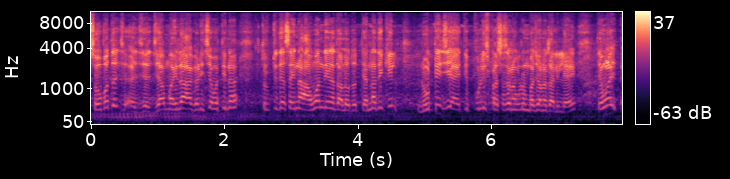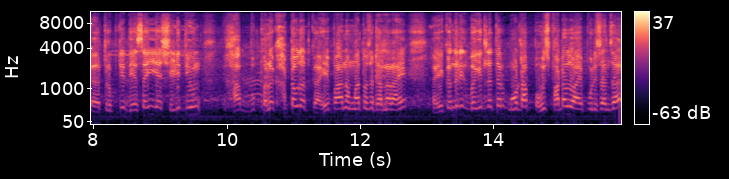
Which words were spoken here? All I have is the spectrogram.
सोबतच ज- ज्या महिला आघाडीच्या वतीनं तृप्ती देसाईंना आव्हान देण्यात आलं होतं त्यांना देखील नोटीस जी आहे ती पोलीस प्रशासनाकडून बजावण्यात आलेली आहे. त्यामुळे तृप्ती देसाई या शिर्डीत येऊन हा फलक हटवतात का? हे पाहणं महत्त्वाचं ठरणार आहे. एकंदरीत बघितलं तर मोठा पाऊस फाटा जो आहे पोलिसांचा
